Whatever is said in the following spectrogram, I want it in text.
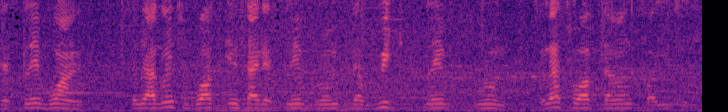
the slave ones. So we are going to walk inside the slave room, the weak slave room. So let's walk down for you to see.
